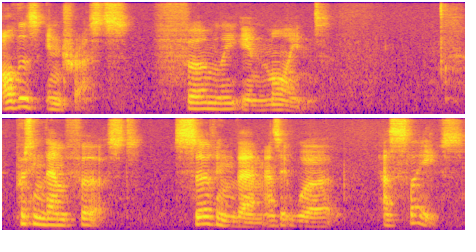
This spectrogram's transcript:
others' interests firmly in mind, putting them first, serving them, as it were, as slaves.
